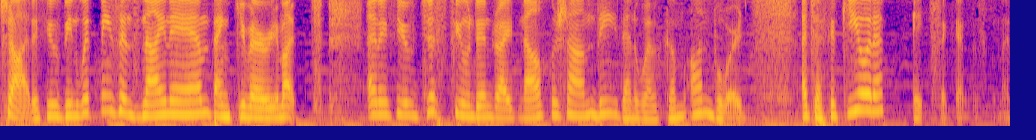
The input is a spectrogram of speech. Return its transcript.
चार. If you been with me since nine A M thank you very much and if you just tuned in right now खुश आमदीद एंड वेलकम ऑन बोर्ड अच्छा फिर की हो रहा है? एक सेकेंड इसको मैं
